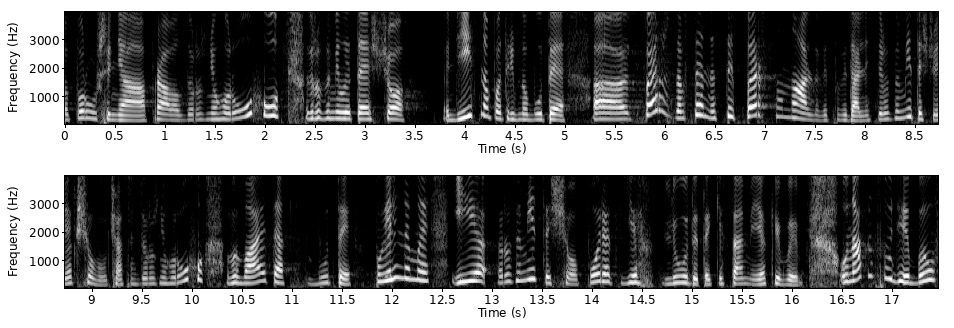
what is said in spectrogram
е, порушення правил дорожнього руху. Зрозуміли те, що. Дійсно потрібно бути е, перш за все нести персональну відповідальність і розуміти, що якщо ви учасник дорожнього руху, ви маєте бути пильними і розуміти, що поряд є люди, такі самі, як і ви. У нас у студії був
